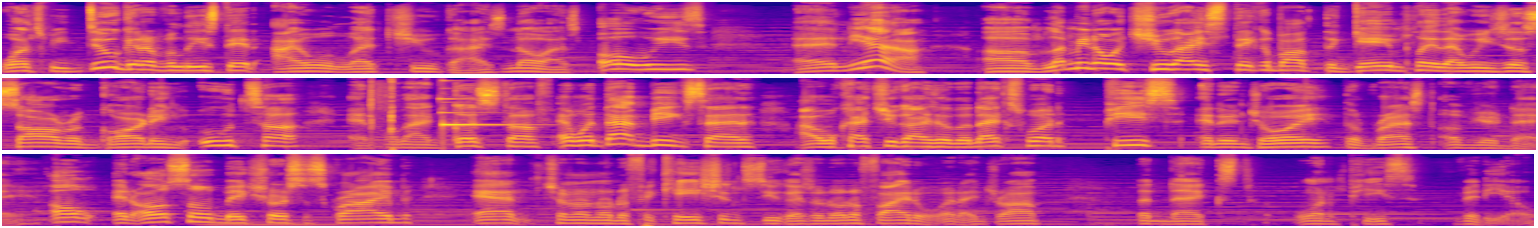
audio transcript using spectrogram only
once we do get a release date, I will let you guys know as always. And yeah, um, let me know what you guys think about the gameplay that we just saw regarding Uta and all that good stuff. And with that being said, I will catch you guys in the next one. Peace and enjoy the rest of your day. Oh, and also make sure to subscribe and turn on notifications so you guys are notified when I drop the next One Piece video.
